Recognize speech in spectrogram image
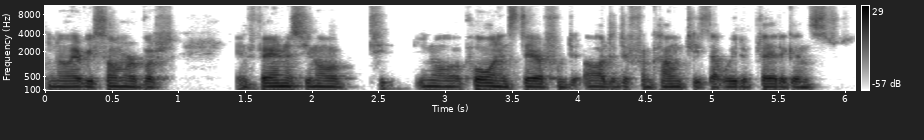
you know, every summer, but in fairness, you know, t- you know, opponents there from the, all the different counties that we'd have played against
